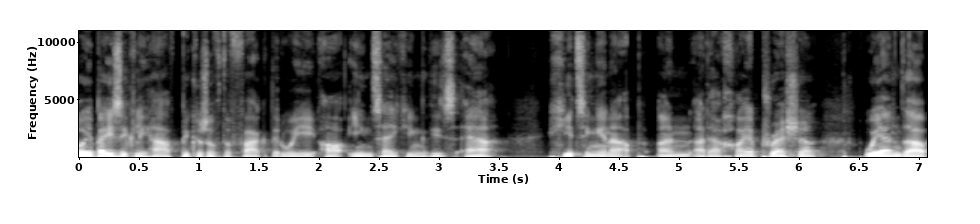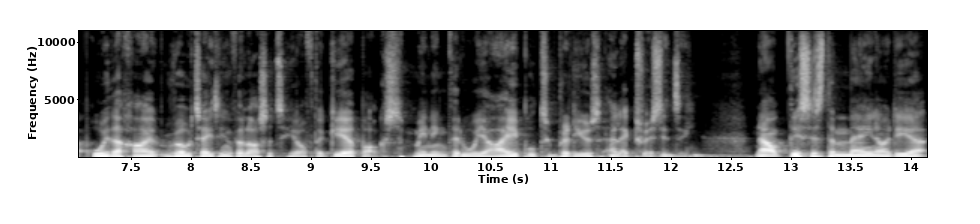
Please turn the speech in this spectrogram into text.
we basically have, because of the fact that we are intaking this air, heating it up and at a higher pressure, we end up with a high rotating velocity of the gearbox, meaning that we are able to produce electricity. Now, this is the main idea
